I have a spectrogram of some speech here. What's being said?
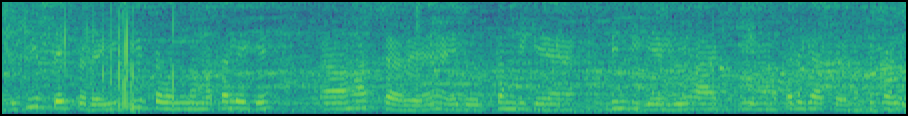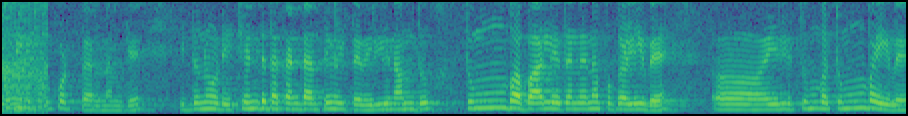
ಇಲ್ಲಿ ದೇವರದ್ದು ತೀರ್ಥ ಇರ್ತದೆ. ಈ ತೀರ್ಥವನ್ನು ನಮ್ಮ ತಲೆಗೆ ಹಾಕ್ತಾರೆ. ಇದು ತಂಬಿಗೆ ಬಿಂದಿಗೆಯಲ್ಲಿ ಹಾಕಿ ನಮ್ಮ ತಲೆಗೆ ಹಾಕ್ತಾರೆ. ಮತ್ತು ಕುಡಿಲಿಕ್ಕೂ ಕೊಡ್ತಾರೆ ನಮಗೆ. ಇದು ನೋಡಿ, ಚೆಂಡದ ಕಂಡ ಅಂತ ಹೇಳ್ತೇವೆ. ಇಲ್ಲಿ ನಮ್ಮದು ತುಂಬ ಬಾಲ್ಯದ ನೆನಪುಗಳಿವೆ. ಇಲ್ಲಿ ತುಂಬ ತುಂಬ ಇವೆ.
